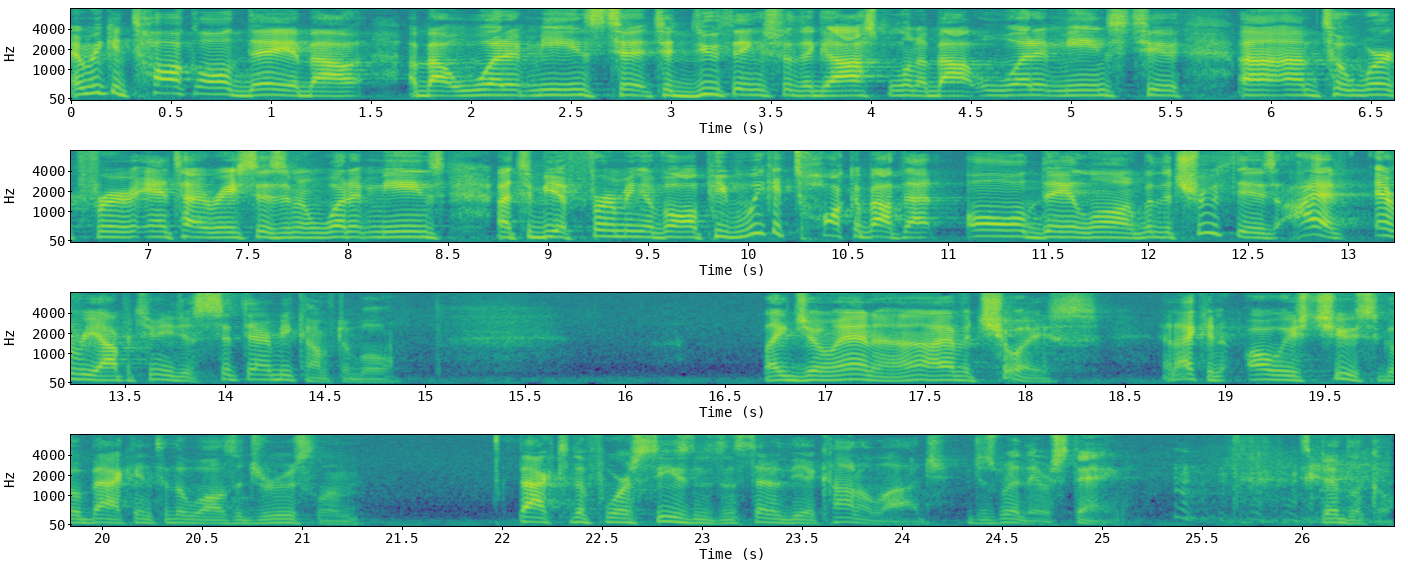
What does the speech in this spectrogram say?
And we can talk all day about, about what it means to, to do things for the gospel and about what it means to, uh, um, to work for anti racism and what it means uh, to be affirming of all people. We could talk about that all day long. But the truth is, I have every opportunity to sit there and be comfortable. Like Joanna, I have a choice. And I can always choose to go back into the walls of Jerusalem, back to the Four Seasons instead of the Econo Lodge, which is where they were staying. It's biblical.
